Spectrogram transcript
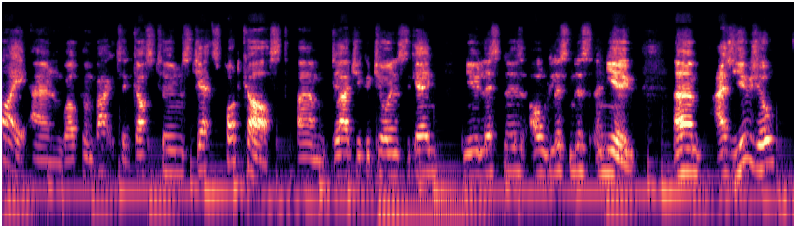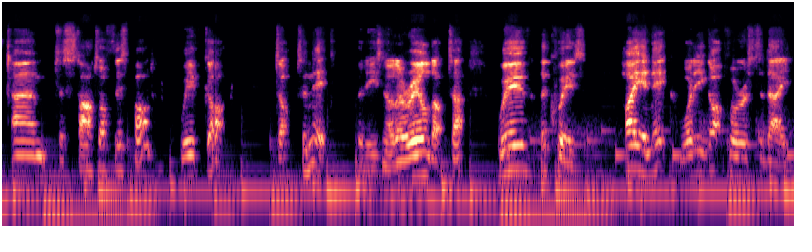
Hi, and welcome back to Gus Toons Jets podcast. I'm glad you could join us again, new listeners, old listeners, and you. Um, as usual, um, to start off this pod, we've got Dr. Nic, but he's not a real doctor, with the quiz. Hiya, Nic. What do you got for us today?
